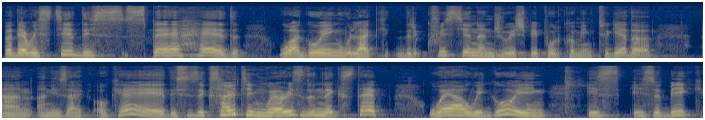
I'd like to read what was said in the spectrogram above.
but there is still this spare head who are going with like the Christian and Jewish people coming together. And and he's like, okay, this is exciting. Where is the next step? Where are we going? Is is a big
